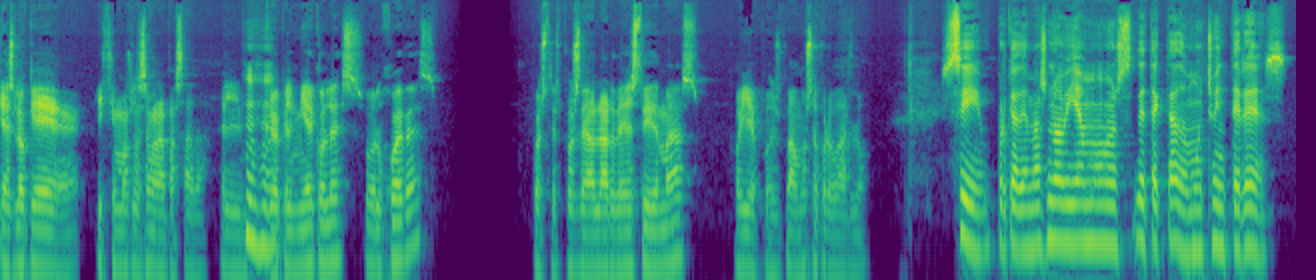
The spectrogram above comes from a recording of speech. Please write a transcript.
Que es lo que hicimos la semana pasada. El. Creo que el miércoles o el jueves pues después de hablar de esto y demás, oye, pues vamos a probarlo. Sí, porque además no habíamos detectado mucho interés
